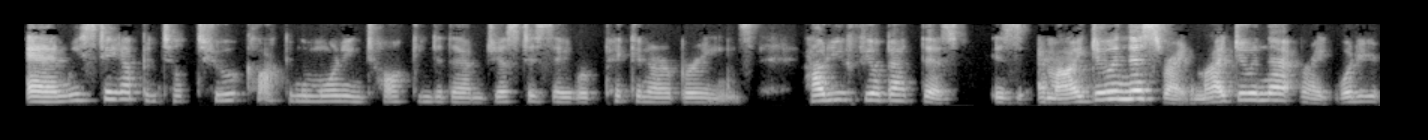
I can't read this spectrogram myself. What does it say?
And we stayed up until two o'clock in the morning talking to them just as they were picking our brains. How do you feel about this? Is am I doing this right? Am I doing that right? What are you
